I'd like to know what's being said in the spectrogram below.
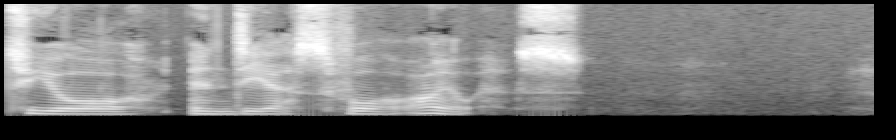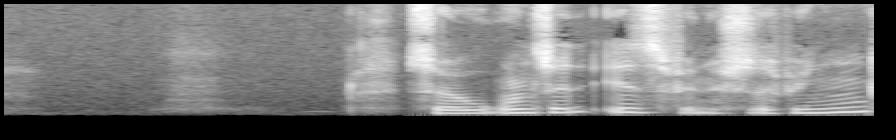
to your NDS for iOS. So once it is finished zipping,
